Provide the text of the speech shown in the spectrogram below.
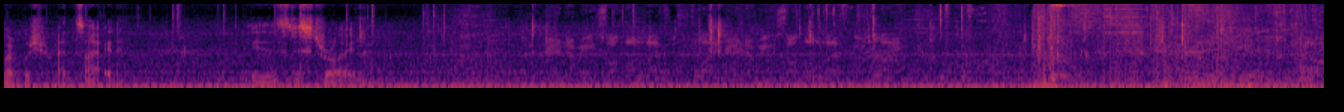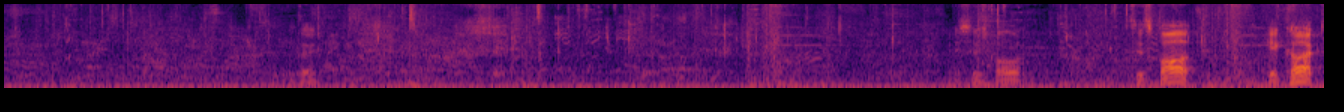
Or push right side is destroyed. Okay. It's his fault. It's his fault. Get cooked.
